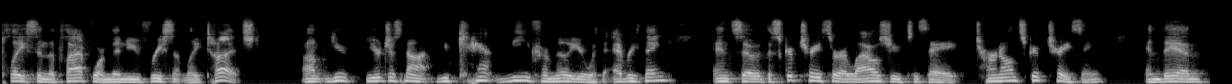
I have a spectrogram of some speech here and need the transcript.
place in the platform than you've recently touched, um, you you're just not you can't be familiar with everything. And so the script tracer allows you to say turn on script tracing, and then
